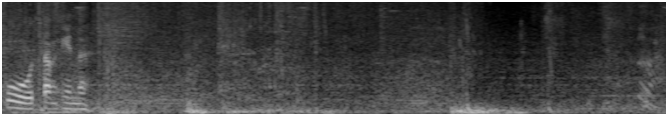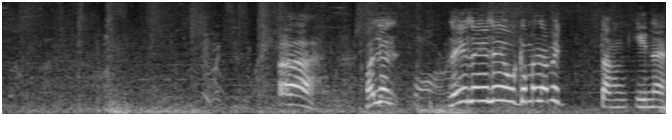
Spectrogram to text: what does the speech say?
Putang ina. Ah! Malul! Layo, layo, layo! Huwag ka malapit! Tang ina.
